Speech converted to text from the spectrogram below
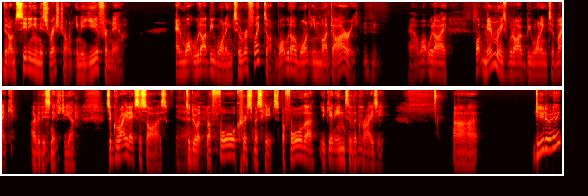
that I'm sitting in this restaurant in a year from now. And what would I be wanting to reflect on? What would I want in my diary? Uh, what would I, what memories would I be wanting to make over this next year? It's a great exercise to do it before Christmas hits, before the you get into the crazy. Uh, do you do anything?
